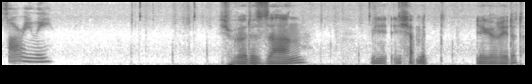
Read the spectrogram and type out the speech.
Sorry, Lee. Ich würde sagen... wie- Ich habe mit ihr geredet.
